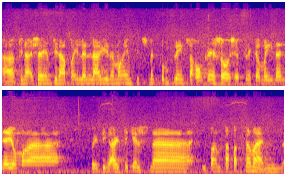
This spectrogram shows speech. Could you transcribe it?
ah, pina, siya yung pinapailan lagi ng mga impeachment complaints sa Kongreso. Siyempre, gamay na niya yung mga pwedeng articles na ipantapat naman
